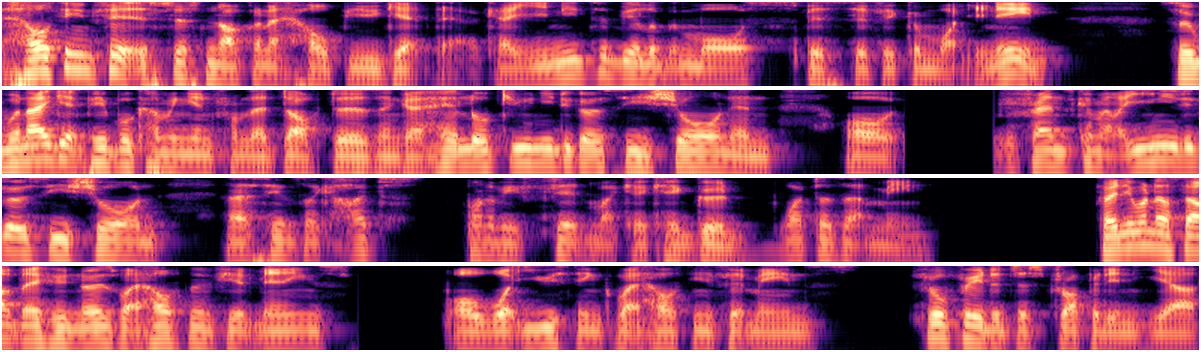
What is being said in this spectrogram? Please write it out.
healthy and fit is just not going to help you get there, okay? You need to be a little bit more specific on what you need. So, when I get people coming in from their doctors and go, hey, look, you need to go see Sean, and, or your friends come in, like, you need to go see Sean, and it seems like, oh, I just want to be fit. I'm like, okay, good. What does that mean? For anyone else out there who knows what health and fit means, or what you think what healthy and fit means, feel free to just drop it in here.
